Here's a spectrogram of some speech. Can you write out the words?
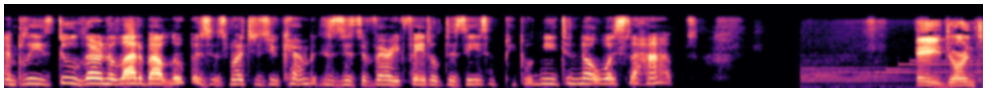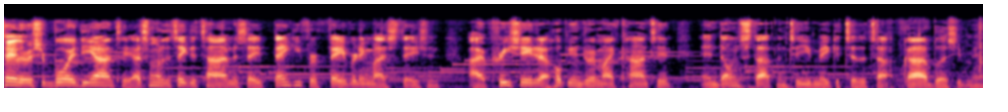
And please do learn a lot about lupus as much as you can because it's a very fatal disease and people need to know what's the haps. Hey, Jordan Taylor, it's your boy Deontay. I just wanted to take the time to say thank you for favoriting my station. I appreciate it. I hope you enjoy my content and don't stop until you make it to the top. God bless you, man.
